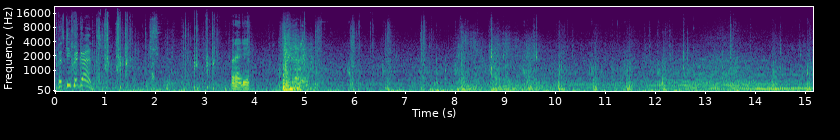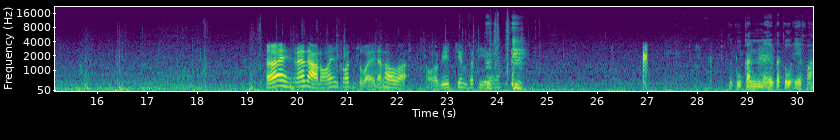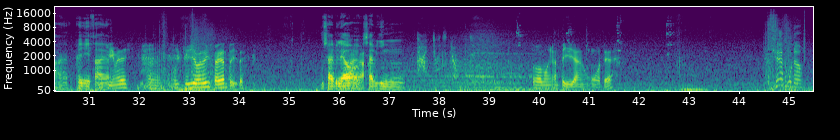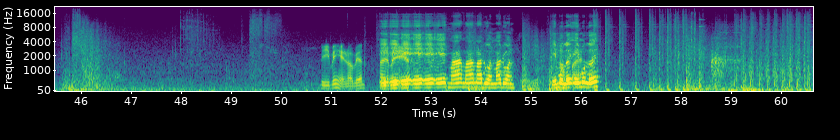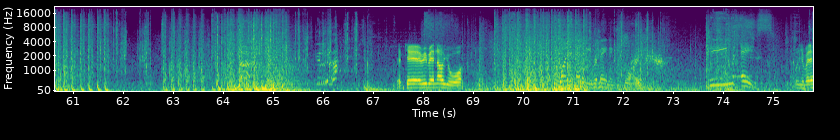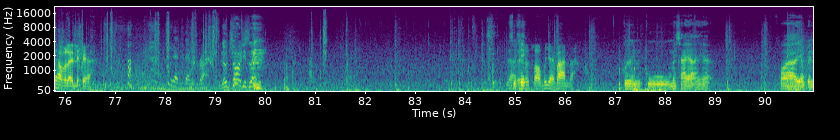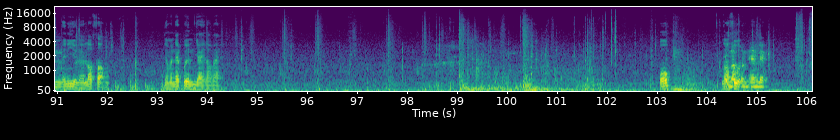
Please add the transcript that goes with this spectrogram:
fun. Let's keep it going. ไปไหนดี เฮ้ยแม่สาวน้อยก็สวยนะเราอะโอ้พี่จิ้มสักทีแล้วนะ แล้ว กูกันไอประตู A ขวาไอ A ซ้ายเมื่ออะกี้ไม่ได้เออเมื่อกี้ยังไม่ได้ใช้อันติเลย กูใช้ไปแล้วไม่ได้อะ ใช้ไปยิงตัวมึงอันติอย่างโหดเด้ Careful now. บีไม่เห็นว่าเว้นเอเอเอเอเอเอมามามาด่วนมาด่วนเอหมดเลยเอหมดเลย เอเค พี่เบนเอาอยู่ One enemy remaining. สวย Team Ace. กูยังไม่ได้ทำอะไรเลยอะ Let them rot. No charges left. อยากได้ทดสอบผู้ใหญ่บ้านนะปืนกูไม่ใช้อะไอ้เหี้ยเพราะว่ายังเป็นไอ้นี่อยู่เลยรอบสอง เดี๋ยวมันได้ปืนใหญ่เราไป โอ๊บรอสำหรับสูตรคนแทนเลย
